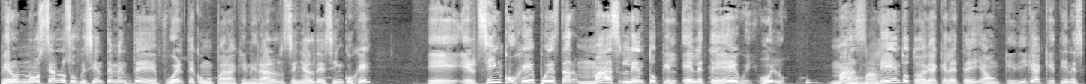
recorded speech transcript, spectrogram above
pero no sea lo suficientemente fuerte como para generar señal de 5G, eh, el 5G puede estar más lento que el LTE, güey, oílo. Más lento todavía que el LTE, aunque diga que tienes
